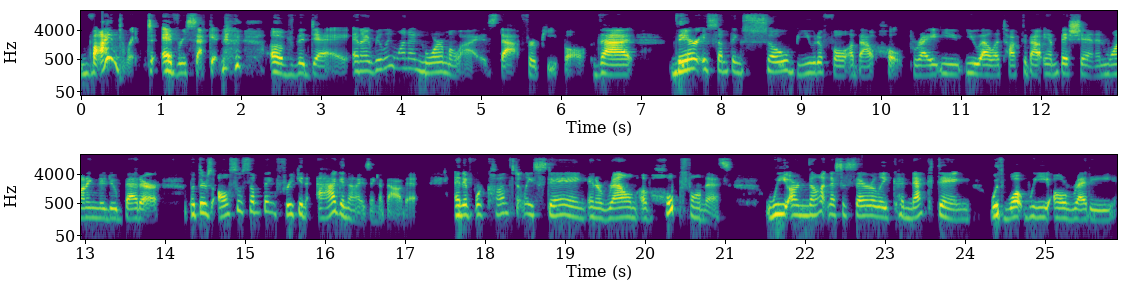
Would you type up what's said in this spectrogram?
vibrant every second of the day. And I really want to normalize that for people that there is something so beautiful about hope, right? You you Ella talked about ambition and wanting to do better, but there's also something freaking agonizing about it. And if we're constantly staying in a realm of hopefulness, we are not necessarily connecting with what we already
